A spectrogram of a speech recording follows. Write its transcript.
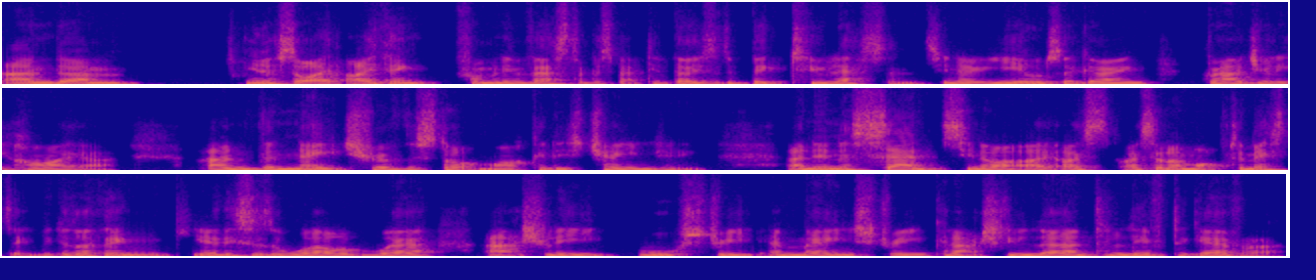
And um, you know, so I, I think from an investor perspective, those are the big two lessons. You know, yields are going gradually higher and the nature of the stock market is changing. And in a sense, you know, I, I, I, said I'm optimistic because I think you know this is a world where actually Wall Street and Main Street can actually learn to live together,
